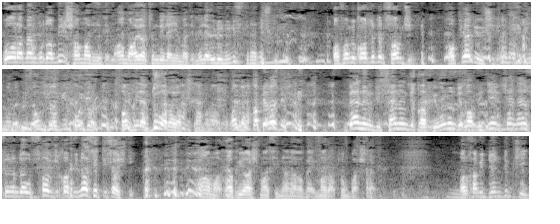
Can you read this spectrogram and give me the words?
O ara ben buradan bir şamar yedim ama hayatımda ile yemedim. Öyle ölünün üstüne düştüm. Kafamı kaldırdım savcı. Kapıya dövüşürüm. Savcıya bir koydum. Savcıyla duvara yapıştım amına abi. Ama kapıya nasıl dövüşürüm? Benimdi, senindi kapı, onundu kapı derken en sonunda o savcı kapıyı nasıl ettiyse açtı. Ama kapıyı açması İnan Ağa Bey maraton başladı. Arkamı döndüm ki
